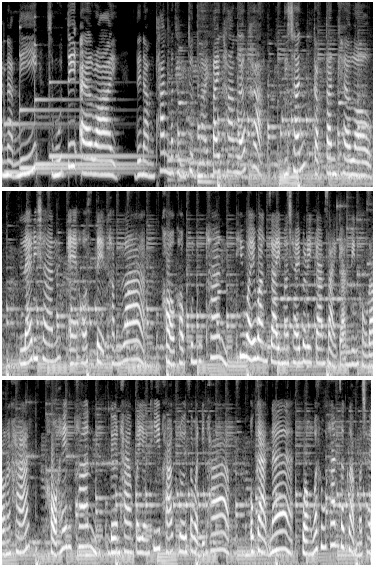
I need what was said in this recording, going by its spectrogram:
ขณะนี้ Smoothie Airline ได้นำท่านมาถึงจุดหมายปลายทางแล้วค่ะ ดิฉันกัปตันแครอล และดิฉัน แอร์โฮสเตสคำล่า ขอขอบคุณทุกท่านที่ไว้วางใจมาใช้บริการสายการบินของเรานะคะ ขอให้ทุกท่านเดินทางไปยังที่พักโดยสวัสดิภาพ โอกาสหน้า หวังว่าทุกท่านจะกลับมาใช้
